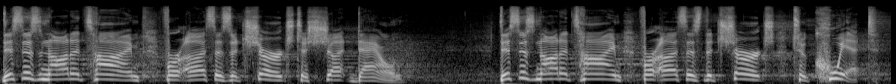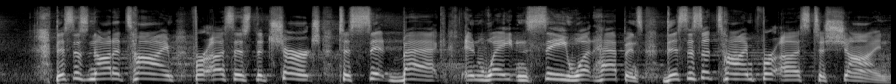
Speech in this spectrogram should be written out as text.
This is not a time for us as a church to shut down. This is not a time for us as the church to quit. This is not a time for us as the church to sit back and wait and see what happens. This is a time for us to shine.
